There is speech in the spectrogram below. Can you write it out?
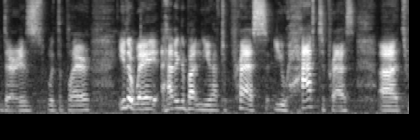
there is with the player. Either way, having a button you have to press, you have to press uh, th-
